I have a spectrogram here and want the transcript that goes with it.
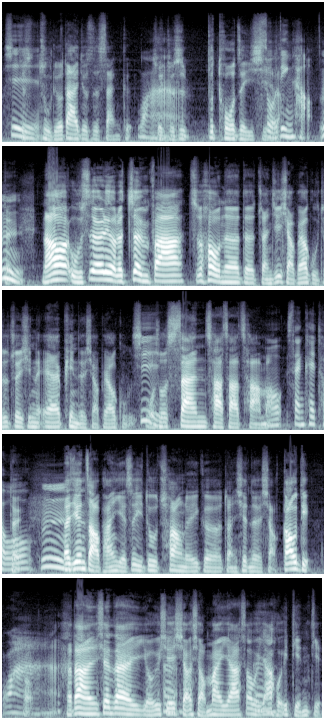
是主流大概就是三个，哇，所以就是不拖这一些，锁定好，嗯。然后五四二六的正发之后呢的转机小标股，就是最新的 AI Pin 的小标股，我说三叉叉叉嘛，哦，三开头，对，嗯。那今天早盘也是一度创了一个短线的小高点，哇。那当然现在有一些小小卖压，稍微压回一点点，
